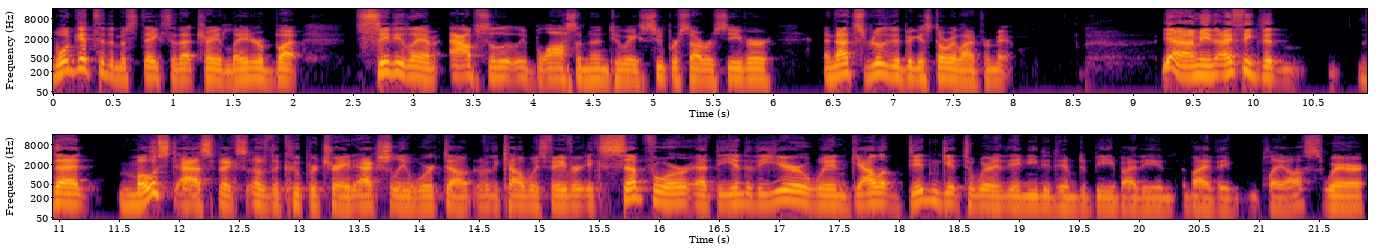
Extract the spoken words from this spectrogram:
we'll get to the mistakes of that trade later, but CeeDee Lamb absolutely blossomed into a superstar receiver, and that's really the biggest storyline for me. Yeah, I mean, I think that that most aspects of the Cooper trade actually worked out for the Cowboys' favor, except for at the end of the year when Gallup didn't get to where they needed him to be by the by the playoffs, where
